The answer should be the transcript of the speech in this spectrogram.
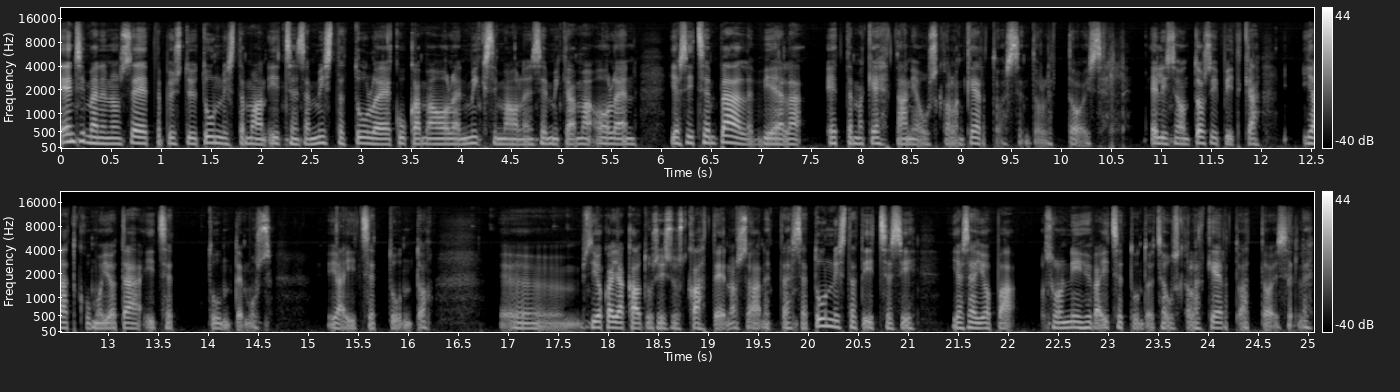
ensimmäinen on se, että pystyy tunnistamaan itsensä, mistä tulee, kuka mä olen, miksi mä olen se, mikä mä olen. Ja sitten sen päälle vielä, että mä kehtaan ja uskallan kertoa sen tuolle toiselle. Eli se on tosi pitkä jatkumo jo tämä itsetuntemus ja itsetunto, joka jakautuu siis just kahteen osaan, että sä tunnistat itsesi ja sä jopa, sulla on niin hyvä itsetunto, että sä uskallat kertoa toiselle.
